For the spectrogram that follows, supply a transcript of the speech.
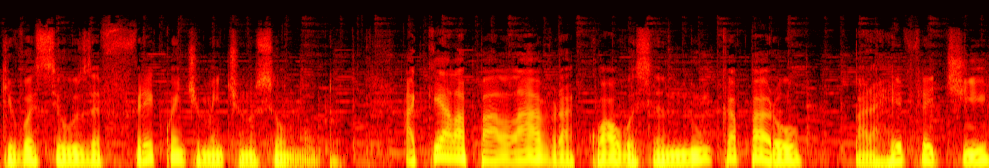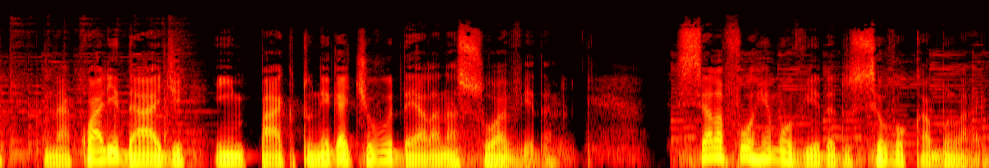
que você usa frequentemente no seu mundo, aquela palavra a qual você nunca parou para refletir na qualidade e impacto negativo dela na sua vida se ela for removida do seu vocabulário,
